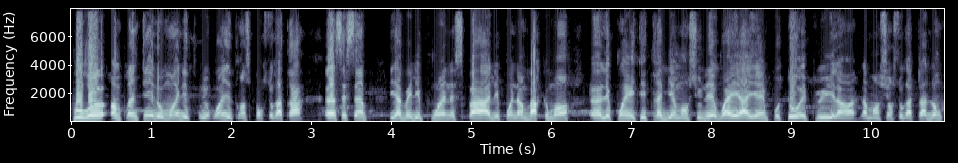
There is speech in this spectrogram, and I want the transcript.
pour emprunter le moyen, de, le moyen de transport Socatra, c'est simple. Il y avait des points, n'est-ce pas, des points d'embarquement. les points étaient très bien mentionnés. Vous voyez, il y a un poteau et puis la, la mention Socatra. Donc,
